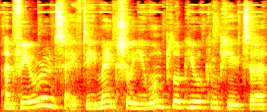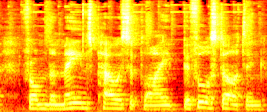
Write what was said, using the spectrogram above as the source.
And for your own safety, make sure you unplug your computer from the mains power supply before starting.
